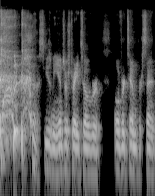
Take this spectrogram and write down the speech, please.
excuse me, interest rates over over 10%.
